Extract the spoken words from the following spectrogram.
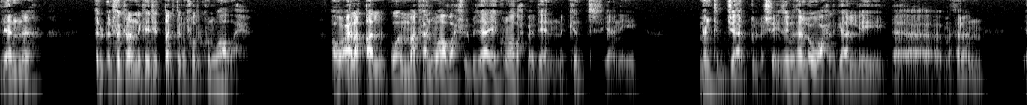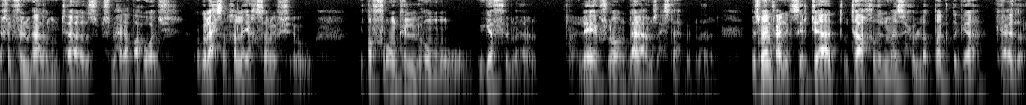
لأنه الفكرة إنك تجي تطقطق المفروض يكون واضح. أو على الأقل وإن ما كان واضح في البداية يكون واضح بعدين إنك كنت يعني ما انت بجاد ولا شيء. زي مثلا لو واحد قال لي آه مثلا يا أخي الفيلم هذا ممتاز بس ما حد أعطاه وجه. أقول أحسن خله يخسر ويفشل ويطفرون كلهم ويقفل مثلا. ليه؟ شلون؟ لا لا أمزح أستهبل مثلا. بس ما ينفع إنك تصير جاد وتاخذ المزح ولا الطقطقه كعذر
